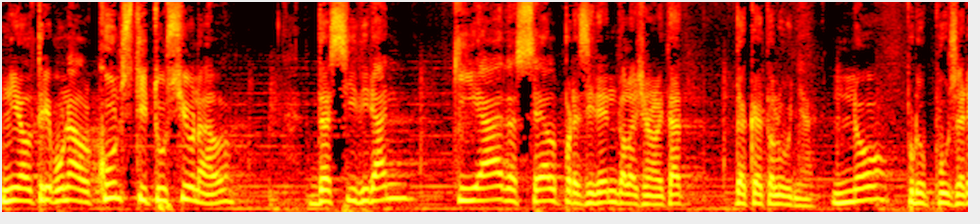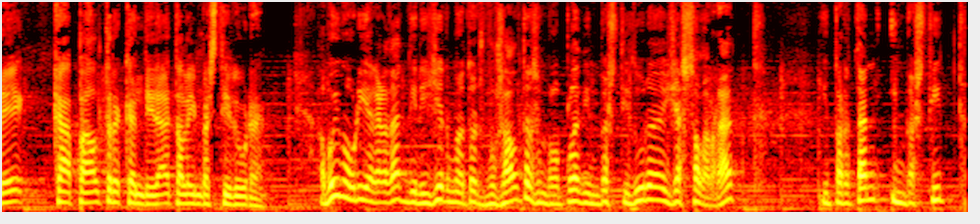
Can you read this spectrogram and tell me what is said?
ni el Tribunal Constitucional decidiran qui ha de ser el president de la Generalitat de Catalunya. No proposaré cap altre candidat a la investidura. Avui m'hauria agradat dirigir-me a tots vosaltres amb el ple d'investidura ja celebrat i, per tant, investit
